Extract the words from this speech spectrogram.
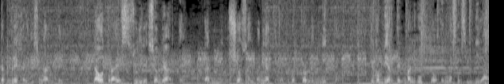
perpleja y disonante. La otra es su dirección de arte, tan minuciosa y maniática como el curling mismo, que convierte el mal gusto en una sensibilidad,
